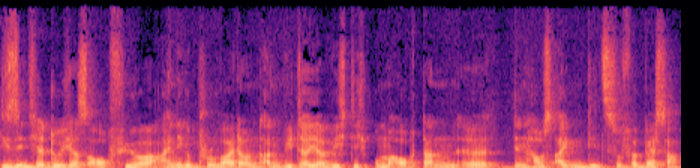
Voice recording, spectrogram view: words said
die sind ja durchaus auch für einige Provider und Anbieter ja wichtig, um auch dann äh, den hauseigenen Dienst zu verbessern.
